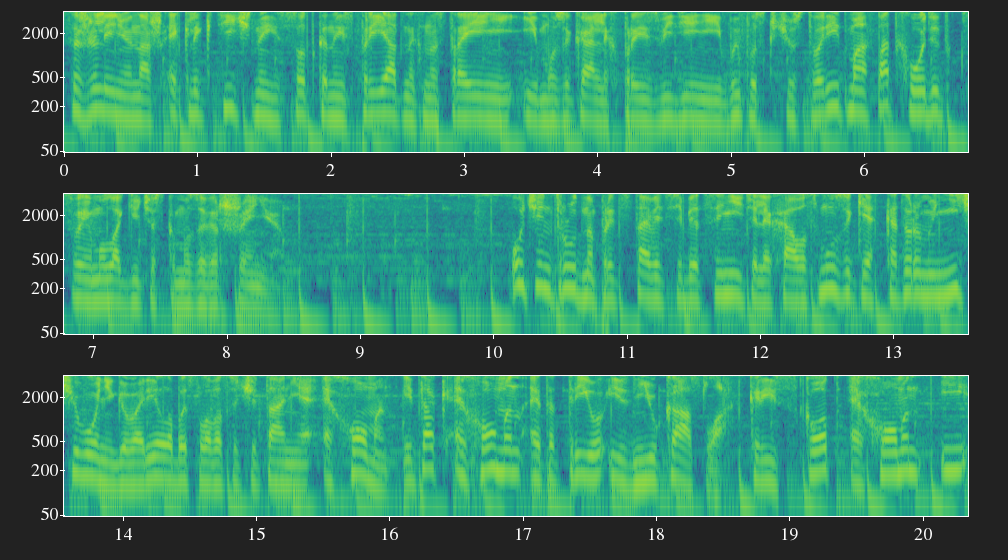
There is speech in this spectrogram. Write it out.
К сожалению, наш эклектичный, сотканный из приятных настроений и музыкальных произведений выпуск «Чувство ритма» подходит к своему логическому завершению. Очень трудно представить себе ценителя хаос-музыки, которому ничего не говорило бы словосочетание «эхомен». Итак, «эхомен» — это трио из Ньюкасла. Крис Скотт, «эхомен» и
